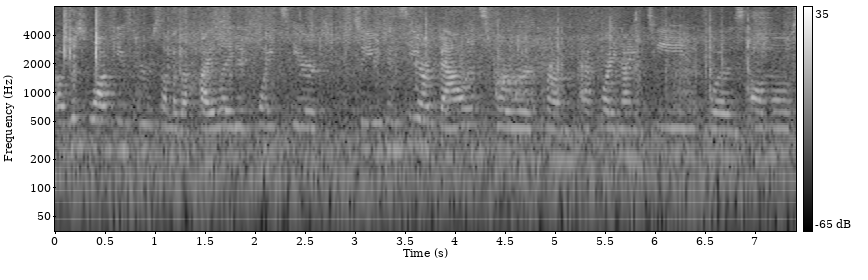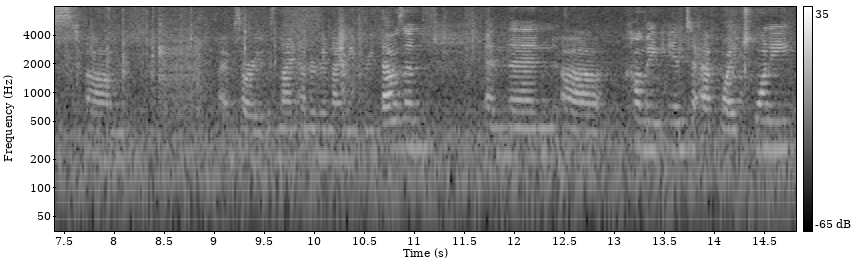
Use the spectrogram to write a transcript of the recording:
I'll just walk you through some of the highlighted points here. So you can see our balance forward from FY nineteen was almost, um, I'm sorry, it was nine hundred and then, uh, coming into FY twenty,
